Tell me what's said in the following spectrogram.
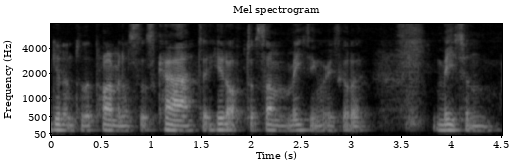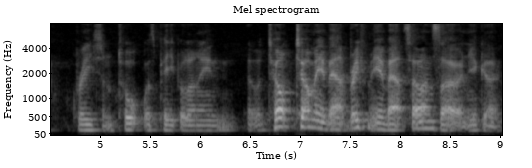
get into the Prime Minister's car to head off to some meeting where he's got to meet and greet and talk with people, and then tell, tell me about, brief me about so and so, and you go,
